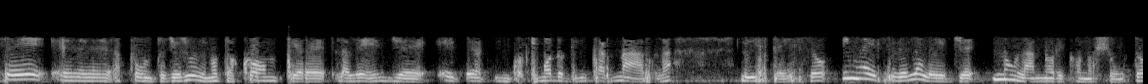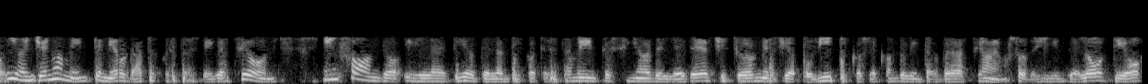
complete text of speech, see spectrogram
se eh, appunto Gesù è venuto a compiere la legge e eh, in qualche modo ad incarnarla, lui stesso, i maestri della legge non l'hanno riconosciuto. Io ingenuamente mi ero dato questa spiegazione. In fondo il Dio dell'Antico Testamento, il Signore dell'esercito, è un politico, secondo l'interpretazione, so, degli zeloti o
